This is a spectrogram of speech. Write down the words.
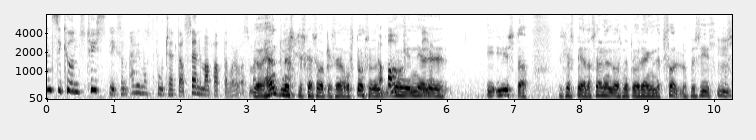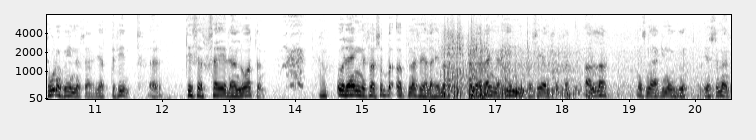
en sekunds tyst liksom, nej, vi måste fortsätta. Och sen när man fattar vad det var som Det har hänt mystiska saker så här ofta också. En Ja, och- nere i Ystad. Vi ska spela så är det en låt som heter regnet föll. Och precis, Mm. solen skiner så här jättefint. Är det. Tills jag säger den låten. Och regnet föll, så öppnas hela himlen. Så börjar regna in på scenen. Så att alla med sådana här gnugginstrument.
